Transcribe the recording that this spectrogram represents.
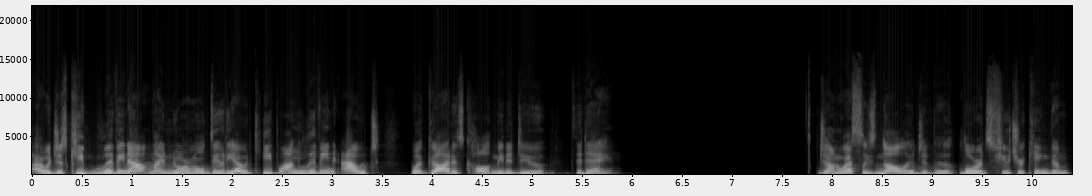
I would just keep living out my normal duty. I would keep on living out what God has called me to do today. John Wesley's knowledge of the Lord's future kingdom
